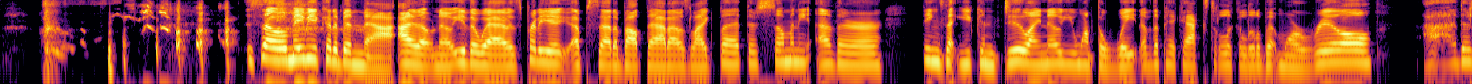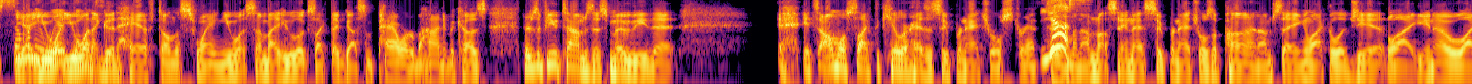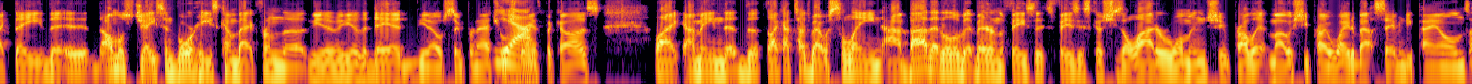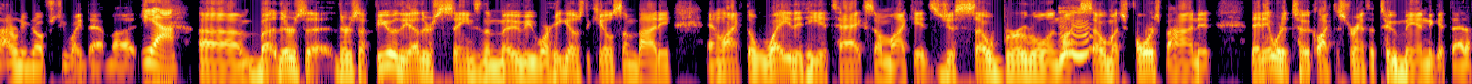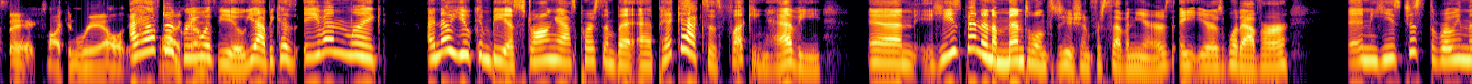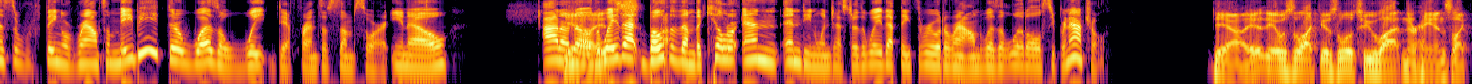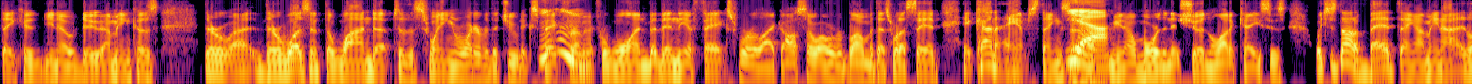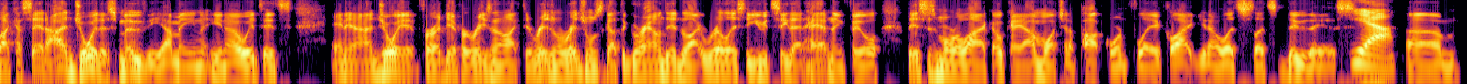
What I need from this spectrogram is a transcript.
so maybe it could have been that. I don't know. Either way, I was pretty upset about that. I was like, but there's so many other things that you can do. I know you want the weight of the pickaxe to look a little bit more real. Uh, there's so yeah, many you want you want a good heft on the swing. You want somebody who looks like they've got some power behind it because there's a few times this movie that it's almost like the killer has a supernatural strength to Yes. him. And I'm not saying that supernatural is a pun. I'm saying like a legit, like, you know, like they, the, almost Jason Voorhees come back from the, you know, you know, the dead, you know, supernatural Yeah. strength because like, I mean, the, the, like I talked about with Selene, I buy that a little bit better in the physics, physics because she's a lighter woman. She probably at most, she probably weighed about 70 pounds. I don't even know if she weighed that much. Yeah. Um, but there's a there's a few of the other scenes in the movie where he goes to kill somebody, and like the way that he attacks them, like it's just so brutal and like Mhm. so much force behind it that it would have took like the strength of two men to get that effect. Like in reality, I have to Like, agree I'm- with you. Yeah, because even like I know you can be a strong ass person, but a pickaxe is fucking heavy. And he's been in a mental institution for seven years, eight years, whatever. And he's just throwing this thing around. So maybe there was a weight difference of some sort, you know? I don't know. The way that both of them, the killer and, and Dean Winchester, the way that they threw it around was a little supernatural. Yeah, it, it was like it was a little too light in their hands, like they could, you know, do. I mean, because there uh, there wasn't the wind up to the swing or whatever that you would expect from Mm-mm. it for one, but then the effects were like also overblown. But that's what I said. It kind of amps things Yeah. up, you know, more than it should in a lot of cases, which is not a bad thing. I mean, I like I said, I enjoy this movie. I mean, you know, it's it's and I enjoy it for a different reason. I like the original. Original's got the grounded, like realistic. You could see that happening feel. This is more like, okay, I'm watching a popcorn flick. Like, you know, let's let's do this. Yeah. Um,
